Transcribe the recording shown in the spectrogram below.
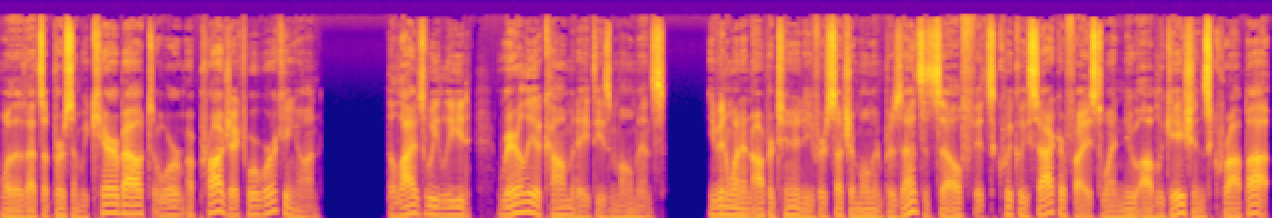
whether that's a person we care about or a project we're working on. The lives we lead rarely accommodate these moments. Even when an opportunity for such a moment presents itself, it's quickly sacrificed when new obligations crop up.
